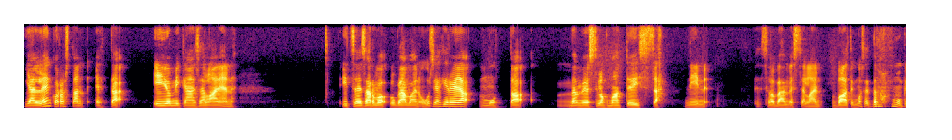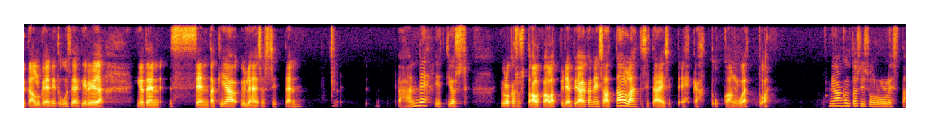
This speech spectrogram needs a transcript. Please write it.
jälleen korostan, että ei ole mikään sellainen itseisarvo lukea vain uusia kirjoja, mutta mä myös silloin kun mä oon töissä, niin se on vähän myös sellainen vaatimus, että mun pitää lukea niitä uusia kirjoja, joten sen takia yleensä sitten vähän ne, että jos julkaisusta alkaa olla pidempi aika, niin saattaa olla, että sitä ei sitten ehkä tukkaan luettua. Niin on kyllä tosi surullista.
